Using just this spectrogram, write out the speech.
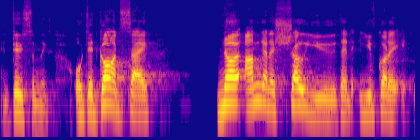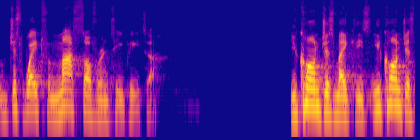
and do some things? Or did God say, No, I'm going to show you that you've got to just wait for my sovereignty, Peter? You can't just make these, you can't just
